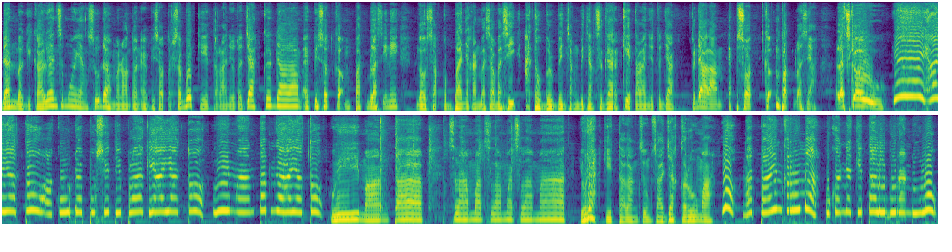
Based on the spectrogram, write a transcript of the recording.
Dan bagi kalian semua yang sudah menonton episode tersebut, kita lanjut aja ke dalam episode ke-14 ini. Nggak usah kebanyakan basa-basi atau berbincang-bincang segar. Kita lanjut aja ke dalam episode ke-14-nya. Let's go. Yeay, Hayato, aku udah positif lagi Hayato. Wih, mantap nggak Hayato? Wih, mantap. Selamat, selamat, selamat. Yaudah, kita langsung saja ke rumah. Loh, ngapain ke rumah? Bukannya kita liburan dulu?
